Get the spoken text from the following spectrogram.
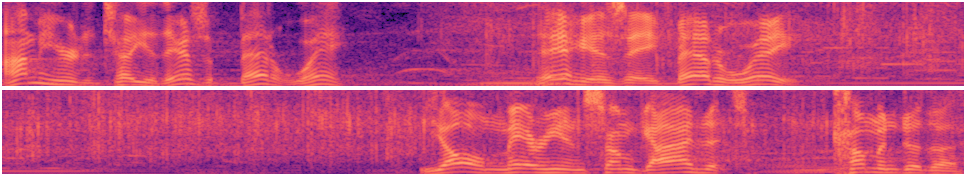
I'm here to tell you there's a better way. There is a better way. Y'all marrying some guy that's coming to the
